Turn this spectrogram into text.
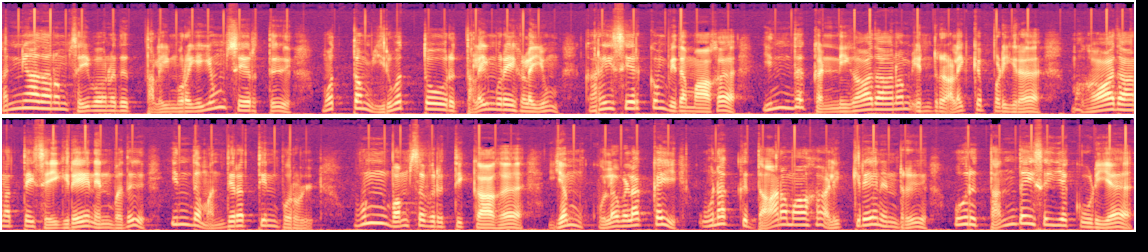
கன்னியாதானம் செய்பவனது தலைமுறையையும் சேர்த்து மொத்தம் இருபத்தோரு தலைமுறைகளையும் கரை சேர்க்கும் விதமாக இந்த கன்னிகாதானம் என்று அழைக்கப்படுகிற மகாதானத்தை செய்கிறேன் என்பது இந்த மந்திரத்தின் பொருள். உன் வம்சவிருத்திக்காக எம் குலவிளக்கை உனக்கு தானமாக அளிக்கிறேன் என்று ஒரு தந்தை செய்யக்கூடிய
